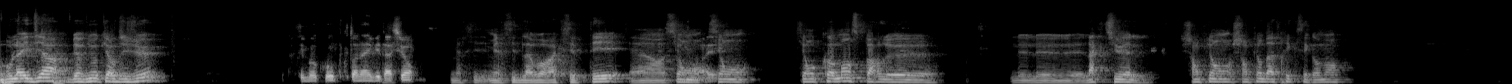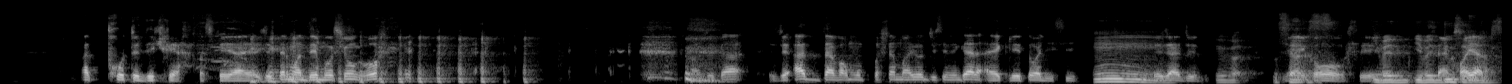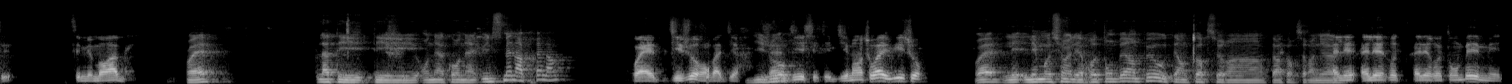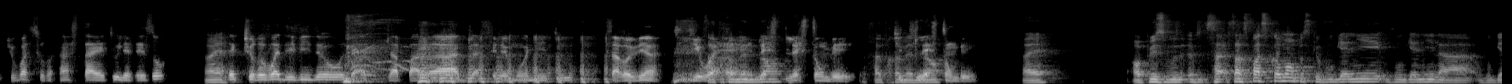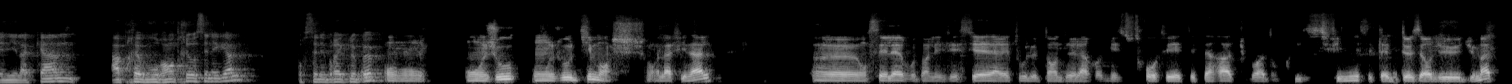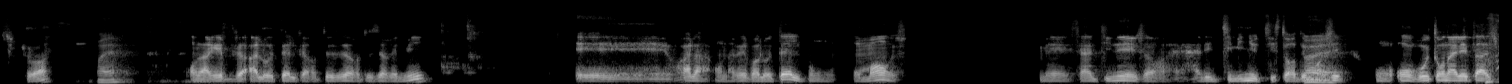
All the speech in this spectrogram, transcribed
Boulaïdia, bienvenue au cœur du jeu. Merci beaucoup pour ton invitation. Merci, merci de l'avoir accepté. Euh, si, on, Ouais. si, on, si on commence par le, le- le- l'actuel, champion, champion d'Afrique, c'est comment? Pas trop te décrire parce que euh, j'ai tellement d'émotions, gros. En tout cas, j'ai hâte d'avoir mon prochain maillot du Sénégal avec l'étoile ici. Hmm. Déjà d'une. Mais gros, c'est il va être, il va être c'est doux, incroyable. C'est c'est mémorable. Ouais. Là, t'es- t'es- on, est à, quoi? On est à une semaine après, là? Ouais, dix jours, on va dire. 10 jours? Lundi, c'était dimanche. Ouais, huit jours. Ouais. l'é- L'émotion, elle est retombée un peu ou t'es encore sur un, t'es encore sur un nuage? Elle est, elle, est re- elle est retombée, mais tu vois, sur Insta et tous les réseaux, Ouais. dès que tu revois des vidéos de la, de la parade, de la cérémonie et tout, ça revient. Tu dis, Ça ouais, laisse, laisse tomber. Ça te Tu te laisses tomber. Ouais. En plus, vous- ça, ça se passe comment? Parce que vous gagnez, vous gagnez la, vous gagnez la Cannes. Après, vous rentrez au Sénégal pour célébrer avec le peuple? on, on joue, on joue dimanche la finale. Euh, on célèbre dans les vestiaires et tout le temps de la remise du trophée, etc. Tu vois, donc il se finit, c'était 2 heures du, du match, tu vois. Ouais. On arrive à l'hôtel vers 2 heures, 2 heures et demie. Et voilà, on arrive à l'hôtel, bon, on mange. Mais c'est un dîner, genre, allez, 10 minutes, histoire de Ouais. manger. On, on retourne à l'étage,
